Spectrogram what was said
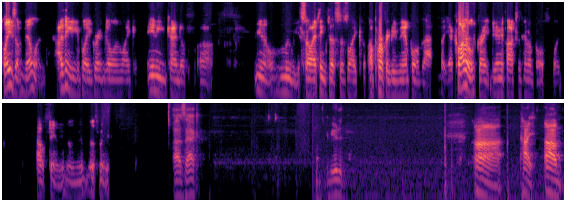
plays a villain, I think he can play a great villain like any kind of uh you know movie. So I think this is like a perfect example of that. But yeah, Collateral's great. Jamie Foxx and him are both like outstanding in this movie. Uh Zach. You're muted. Uh, hi. Um,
